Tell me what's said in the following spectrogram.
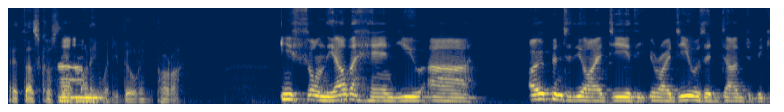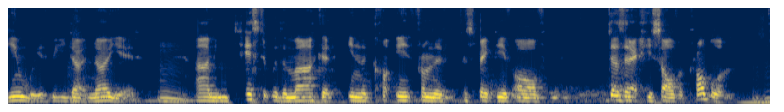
it does cost a lot of money um, when you're building product. If, on the other hand, you are open to the idea that your idea was a dud to begin with, but you don't know yet, mm. um, you test it with the market in the in, from the perspective of does it actually solve a problem? Mm-hmm.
